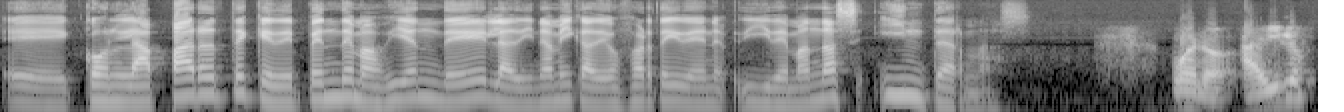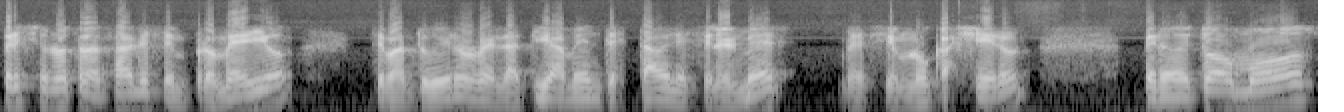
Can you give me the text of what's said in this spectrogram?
eh, con la parte que depende más bien de la dinámica de oferta y, de, y demandas internas. Bueno, ahí los precios no transables en promedio se mantuvieron relativamente estables en el mes, es decir, no cayeron, pero de todos modos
